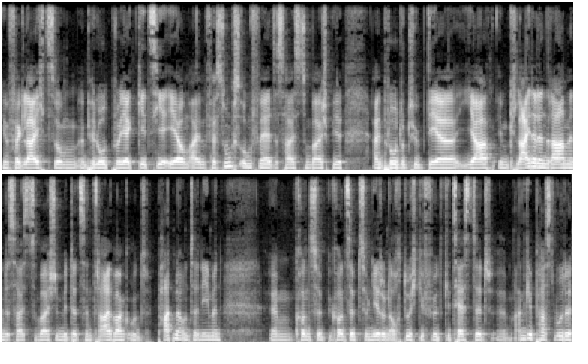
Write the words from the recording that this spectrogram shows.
im Vergleich zum Pilotprojekt geht es hier eher um ein Versuchsumfeld, das heißt zum Beispiel ein Prototyp, der ja im kleineren Rahmen, das heißt zum Beispiel mit der Zentralbank und Partnerunternehmen, ähm, konzeptioniert und auch durchgeführt, getestet, ähm, angepasst wurde.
